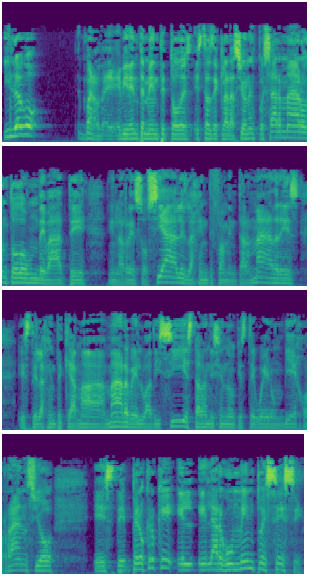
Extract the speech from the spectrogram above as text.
Y luego, bueno, evidentemente todas estas declaraciones pues armaron todo un debate en las redes sociales, la gente fue a mentar madres, este, la gente que ama a Marvel o a DC estaban diciendo que este güey era un viejo rancio, este, pero creo que el, el argumento es ese.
